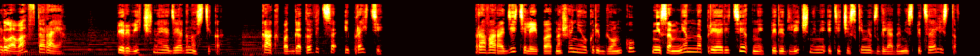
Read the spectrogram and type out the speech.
Глава вторая. Первичная диагностика. Как подготовиться и пройти. Права родителей по отношению к ребенку несомненно приоритетны перед личными этическими взглядами специалистов.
